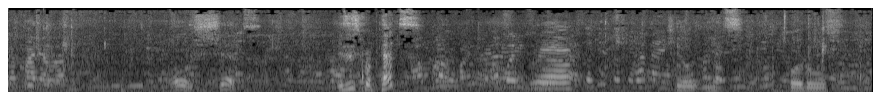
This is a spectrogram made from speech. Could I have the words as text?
Oh shit. Is this for pets? Yeah. Kill eats turtles.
